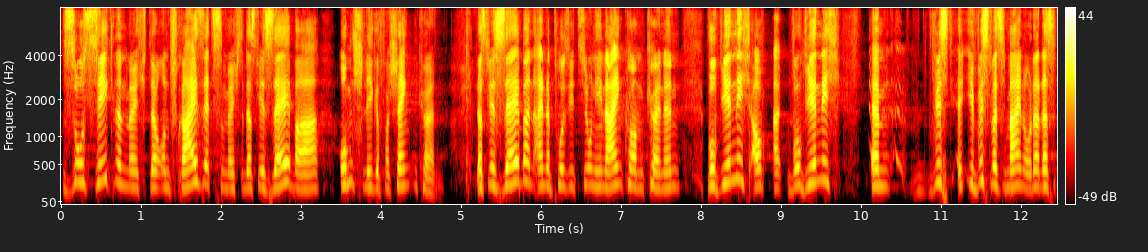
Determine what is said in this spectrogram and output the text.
so segnen möchte und freisetzen möchte, dass wir selber Umschläge verschenken können. Dass wir selber in eine Position hineinkommen können, wo wir nicht, auf, äh, wo wir nicht ähm, wisst, ihr wisst, was ich meine, oder? Das,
